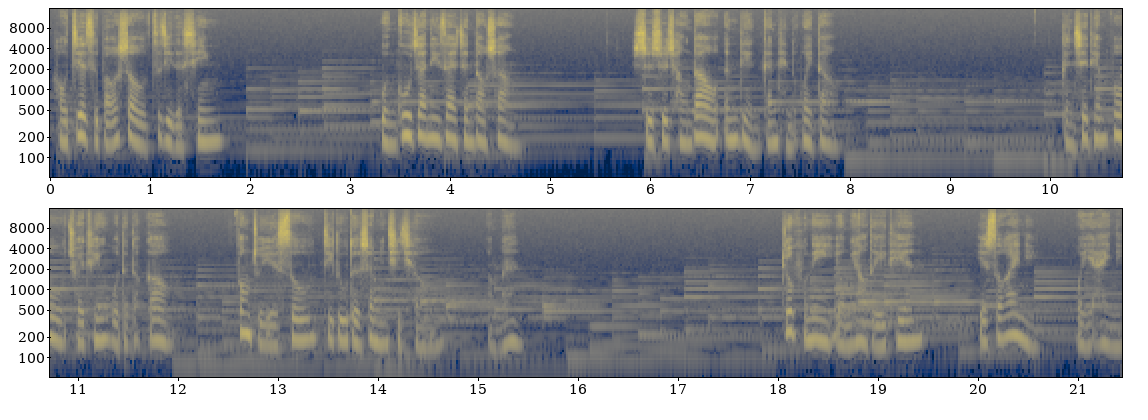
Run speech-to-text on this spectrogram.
好借此保守自己的心，稳固站立在正道上，时时尝到恩典甘甜的味道。感谢天父垂听我的祷告，奉主耶稣基督的圣名祈求，阿门。祝福你有美好的一天，耶稣爱你，我也爱你。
